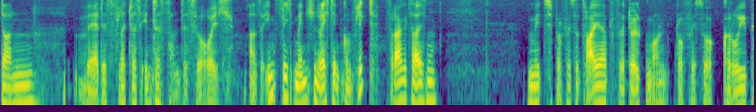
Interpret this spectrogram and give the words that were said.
dann wäre das vielleicht was Interessantes für euch. Also Impfpflicht, Menschenrechte im Konflikt, Fragezeichen, mit Professor Dreier, Professor Dölken und Professor Kruib.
